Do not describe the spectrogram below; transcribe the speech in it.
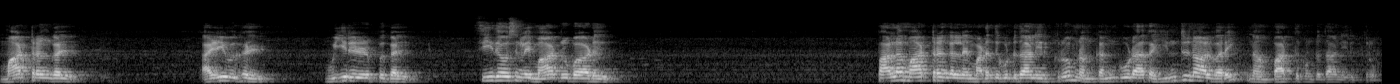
மாற்றங்கள் அழிவுகள் உயிரிழப்புகள் சீதோசநிலை மாறுபாடு. பல மாற்றங்கள் நாம் அடைந்து கொண்டுதான் இருக்கிறோம். நம் கண்கூடாக இன்று நாள் வரை நாம் பார்த்து கொண்டுதான் இருக்கிறோம்.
